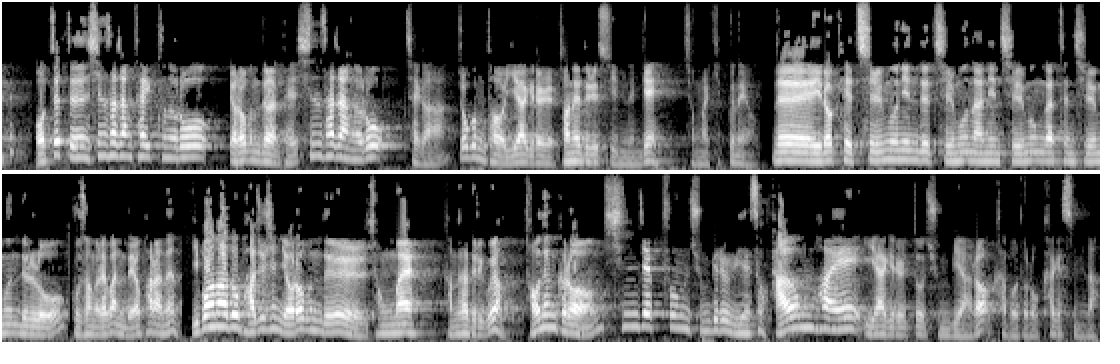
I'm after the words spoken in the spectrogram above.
어쨌든 신사장 타이쿤으로 여러분들한테 신사장으로 제가 조금 더 이야기를 전해드릴 수 있는 게 정말 기쁘네요. 네, 이렇게 질문인 듯 질문 아닌 질문 같은 질문들로 구성을 해봤는데요. 파라는 이번 화도 봐주신 여러분들 정말 감사드리고요. 저는 그럼 신제품 준비를 위해서 다음 화의 이야기를 또 준비하러 가보도록 하겠습니다.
